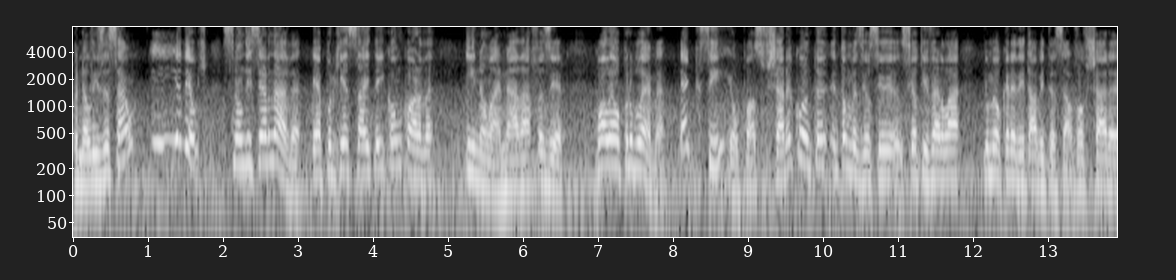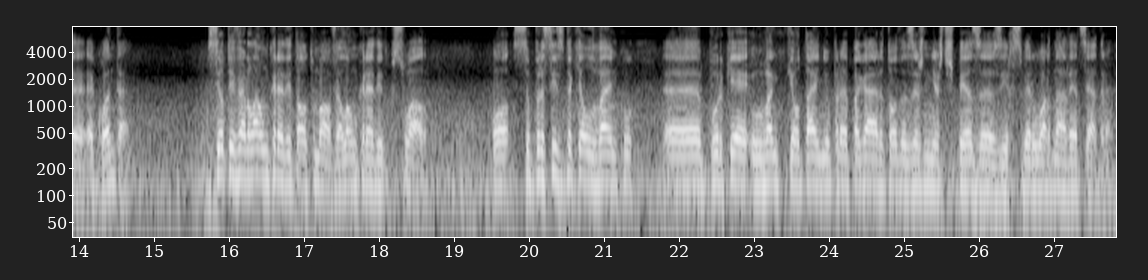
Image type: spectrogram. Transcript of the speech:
penalização e adeus. Se não disser nada, é porque aceita e concorda e não há nada a fazer. Qual é o problema? É que sim, eu posso fechar a conta, então, mas eu, se, se eu tiver lá o meu crédito à habitação, vou fechar a, a conta? Se eu tiver lá um crédito automóvel ou um crédito pessoal, ou se preciso daquele banco eh, porque é o banco que eu tenho para pagar todas as minhas despesas e receber o ordenado, etc.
